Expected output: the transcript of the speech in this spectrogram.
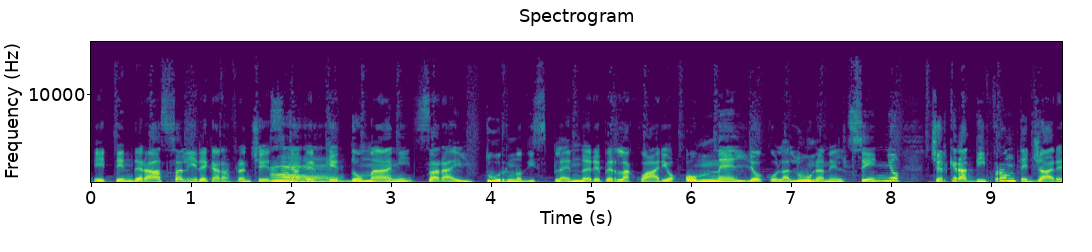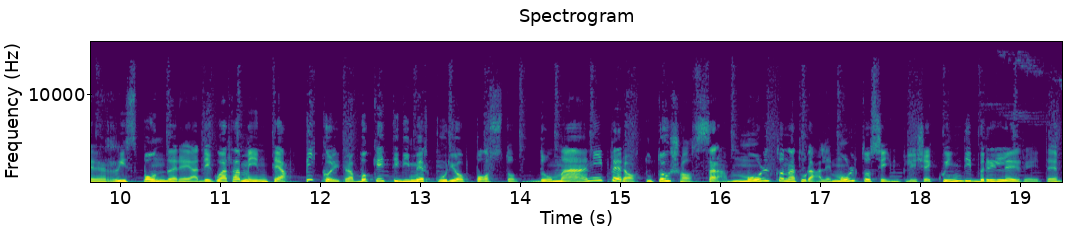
E tenderà a salire, cara Francesca, Eh. perché domani sarà il turno di splendere per l'acquario, o meglio, con la luna nel segno, cercherà di fronteggiare e rispondere adeguatamente a piccoli trabocchetti di mercurio opposto. Domani, però, tutto ciò sarà molto naturale, molto semplice, quindi brillerete.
